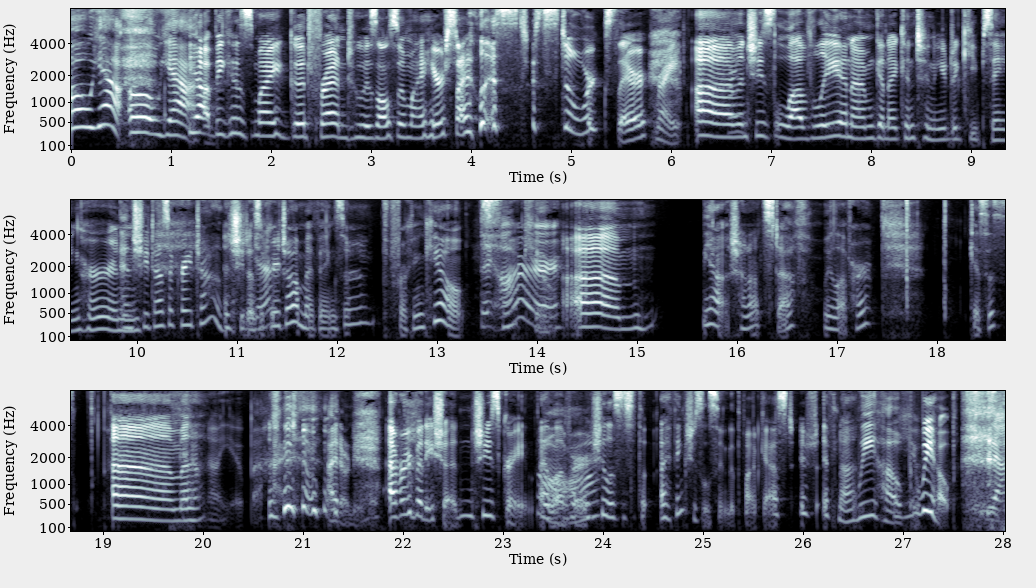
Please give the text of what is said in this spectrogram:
Oh yeah, oh yeah, yeah, because my good friend, who is also my hairstylist, still works there. right. Um, and she's lovely, and I'm gonna continue to keep seeing her. And And she does a great job. and she does Yeah. a great job. My bangs are freaking cute. They So are. Um, yeah, shout out Steph. We love her. Kisses. I Um, don't know you, but hi. I don't either. everybody should. She's great. I love her. She listens to. The, I think she's listening to the podcast. If if not, We hope. we hope. yeah.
